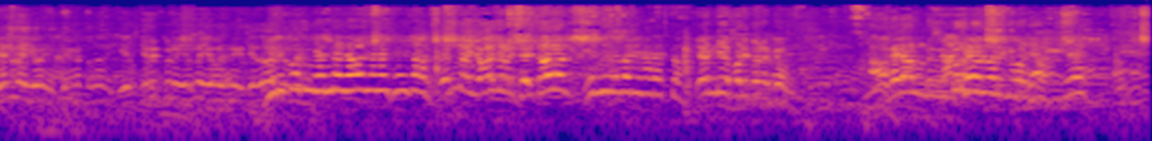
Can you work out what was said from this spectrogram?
என்ன என்ன யோசனை செய்தால்? இருப்பது என்ன யோசனை செய்தால்? என்ன யோசனை செய்தால்? எண்ணியபடி நடக்கும்? ஆகையால் உனக்கு விபரீதம் இருக்க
